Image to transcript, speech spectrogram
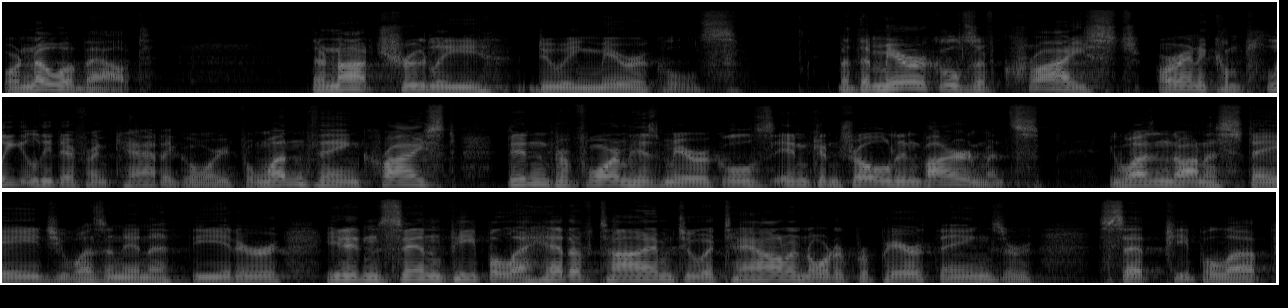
or know about. They're not truly doing miracles. But the miracles of Christ are in a completely different category. For one thing, Christ didn't perform his miracles in controlled environments. He wasn't on a stage, he wasn't in a theater. He didn't send people ahead of time to a town in order to prepare things or set people up.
